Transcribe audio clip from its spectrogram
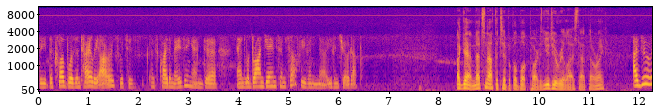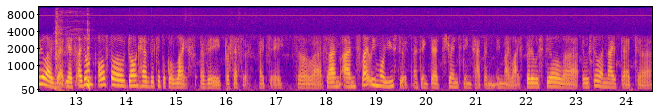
the the club was entirely ours, which is is quite amazing. And uh, and LeBron James himself even uh, even showed up. Again, that's not the typical book party. You do realize that, though, right? I do realize that. Yes, I don't also don't have the typical life of a professor. I'd say so. Uh, so I'm I'm slightly more used to it. I think that strange things happen in my life, but it was still uh, it was still a night that uh,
